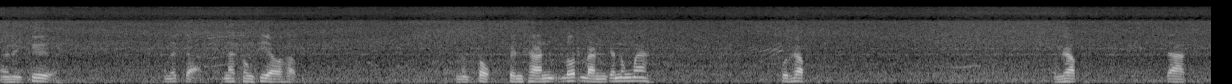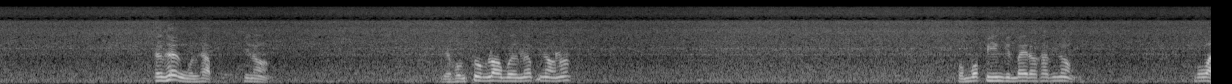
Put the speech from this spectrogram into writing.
อันนี้คือบรรยากาศนักท่องเที่ยวครับ น้ำตกเป็นชั้นรถลันกันลงมาคุณครับคุณครับ จากเทิงๆหมุนครับ พี่น้อง เดี๋ยวผมซูมลองเบิ่งนะพี่น้องเนาะผมบ่าปีนขึ้นไปแล้วครับพี่น้องบ่ไหว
